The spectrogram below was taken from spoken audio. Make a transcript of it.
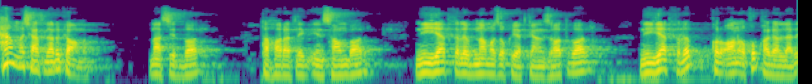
Hamma shartlari komil. Masjid bor tahoratli inson bor niyat qilib namoz o'qiyotgan zot bor niyat qilib qur'on o'qib qolganlari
